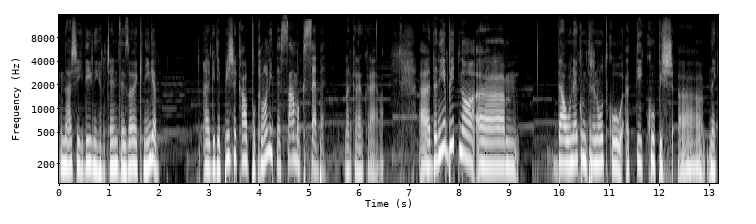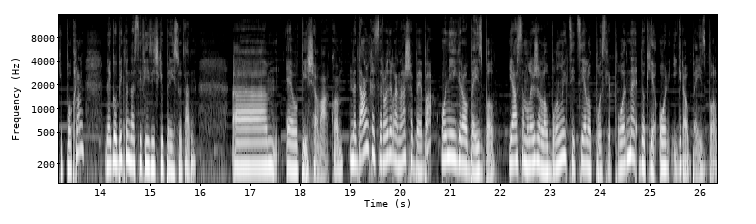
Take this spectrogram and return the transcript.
naših divnih rečenica iz ove knjige e, gdje piše kao poklonite samog sebe na kraju krajeva. E, da nije bitno da u nekom trenutku ti kupiš uh, neki poklon, nego je bitno da si fizički prisutan. Um, evo piše ovako. Na dan kad se rodila naša beba, on je igrao bejsbol. Ja sam ležala u bolnici cijelo poslje podne dok je on igrao bejsbol.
